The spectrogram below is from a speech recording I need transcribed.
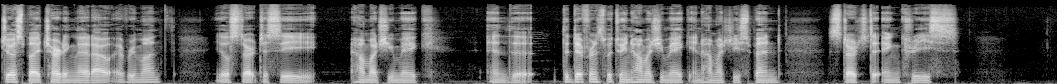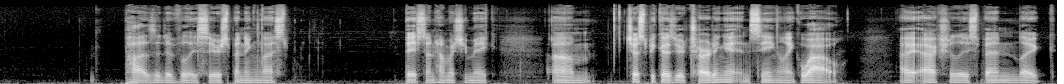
just by charting that out every month, you'll start to see how much you make and the the difference between how much you make and how much you spend starts to increase positively so you're spending less based on how much you make um, just because you're charting it and seeing like wow i actually spend like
